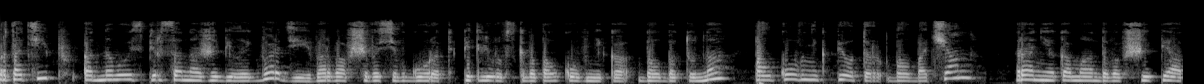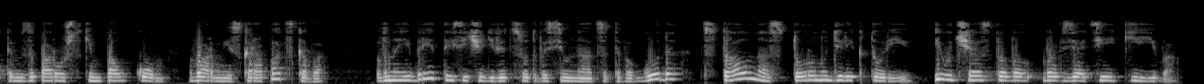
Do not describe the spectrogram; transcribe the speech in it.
Прототип одного из персонажей Белой гвардии, ворвавшегося в город петлюровского полковника Балбатуна, полковник Петр Балбачан, ранее командовавший пятым Запорожским полком в армии Скоропадского, в ноябре 1918 года встал на сторону директории и участвовал во взятии Киева,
